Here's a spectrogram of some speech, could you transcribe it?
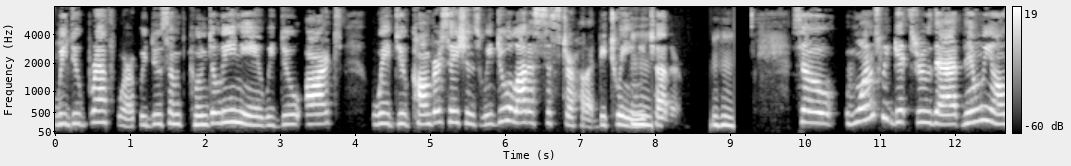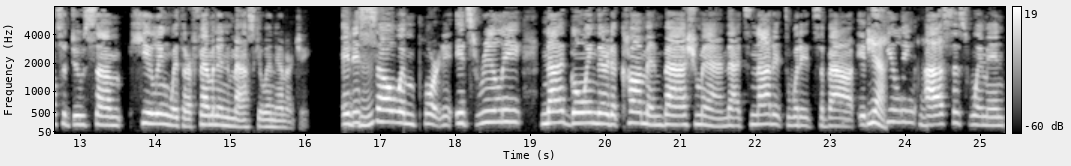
we do breath work we do some kundalini we do art we do conversations we do a lot of sisterhood between Mhm. each other hmm so once we get through that, then we also do some healing with our feminine and masculine energy. It is Mhm. so important. It's really not going there to come and bash men. That's not it, what it's about. It's Yeah. healing Mm. us as women.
